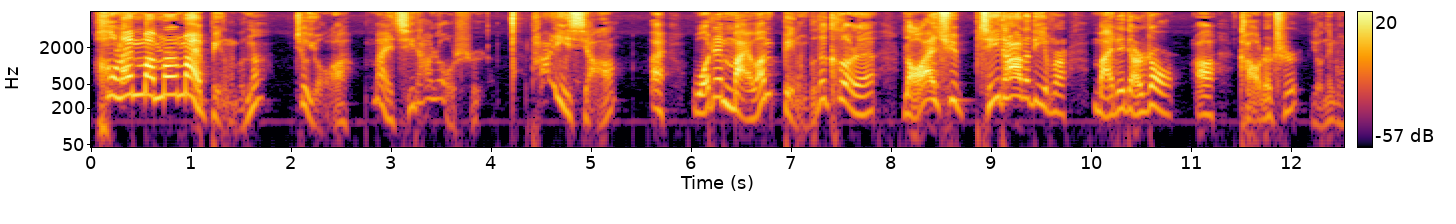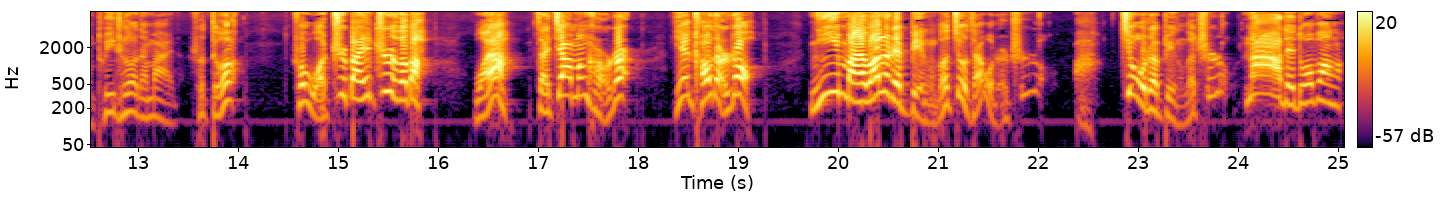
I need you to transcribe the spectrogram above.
后来慢慢卖饼子呢，就有啊卖其他肉食的。他一想，哎，我这买完饼子的客人老爱去其他的地方买这点肉啊，烤着吃。有那种推车的卖的，说得了，说我置办一炙子吧，我呀在家门口这儿也烤点肉，你买完了这饼子就在我这儿吃肉啊。就着饼子吃肉，那得多棒啊！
